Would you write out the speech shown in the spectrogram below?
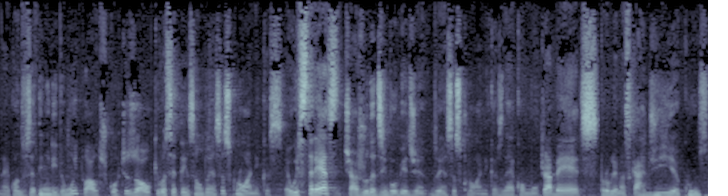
Né? Quando você tem um nível muito alto de cortisol, o que você tem são doenças crônicas. É, o estresse te ajuda a desenvolver doenças crônicas, né? como diabetes, problemas cardíacos,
